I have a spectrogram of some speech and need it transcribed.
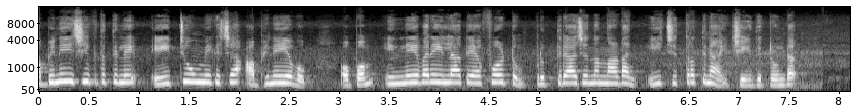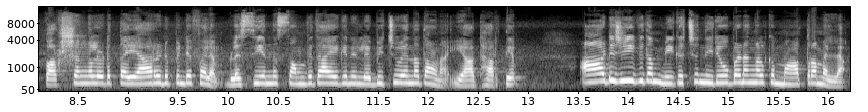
അഭിനയ ജീവിതത്തിലെ ഏറ്റവും മികച്ച അഭിനയവും ഒപ്പം ഇന്നേ വരെയില്ലാത്ത എഫേർട്ടും പൃഥ്വിരാജ് എന്ന നടൻ ഈ ചിത്രത്തിനായി ചെയ്തിട്ടുണ്ട്. വർഷങ്ങളുടെ തയ്യാറെടുപ്പിന്റെ ഫലം ബ്ലസ്സി എന്ന സംവിധായകന് ലഭിച്ചു എന്നതാണ് യാഥാർത്ഥ്യം. ആടുജീവിതം മികച്ച നിരൂപണങ്ങൾക്ക് മാത്രമല്ല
